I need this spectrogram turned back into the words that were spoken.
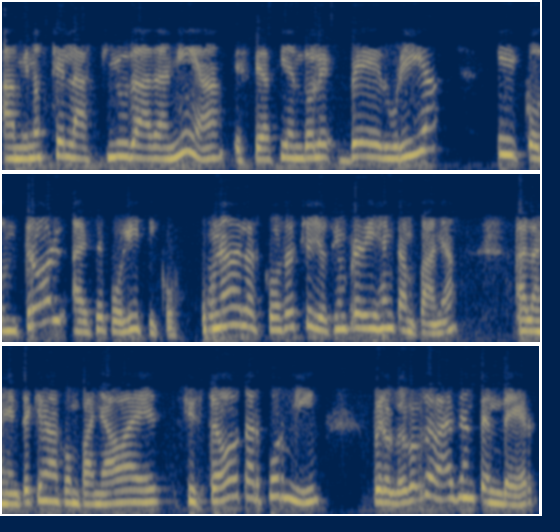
a menos que la ciudadanía esté haciéndole veeduría y control a ese político. Una de las cosas que yo siempre dije en campaña a la gente que me acompañaba es, si usted va a votar por mí, pero luego se va a desentender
